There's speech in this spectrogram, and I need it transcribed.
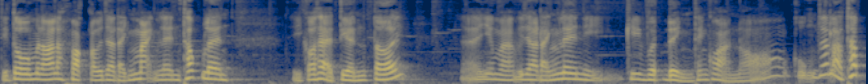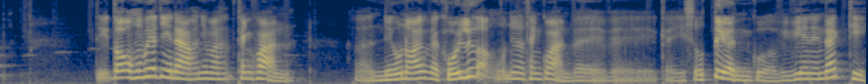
thì tôi mới nói là hoặc là bây giờ đánh mạnh lên thốc lên thì có thể tiền tới. Đấy, nhưng mà bây giờ đánh lên thì khi vượt đỉnh thanh khoản nó cũng rất là thấp. Thì tôi cũng không biết như nào nhưng mà thanh khoản uh, nếu nói về khối lượng cũng như là thanh khoản về về cái số tiền của VN Index thì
